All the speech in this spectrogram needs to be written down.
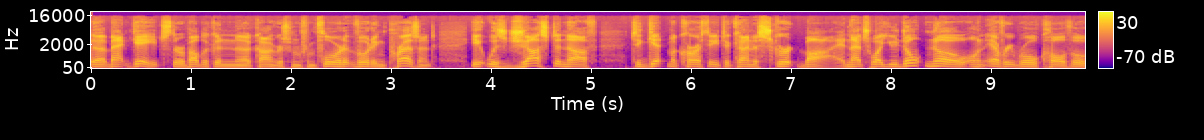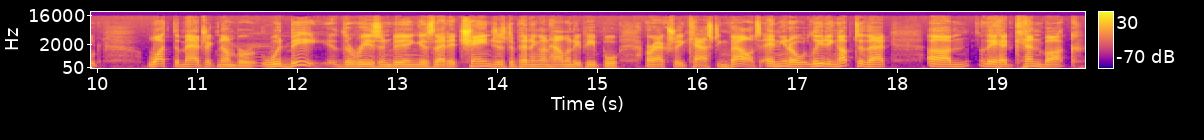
uh, Matt Gaetz, the Republican uh, congressman from Florida, voting present, it was just enough to get McCarthy to kind of skirt by, and that's why you don't know on every roll call vote what the magic number would be. The reason being is that it changes depending on how many people are actually casting ballots. And, you know, leading up to that, um, they had Ken Buck,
